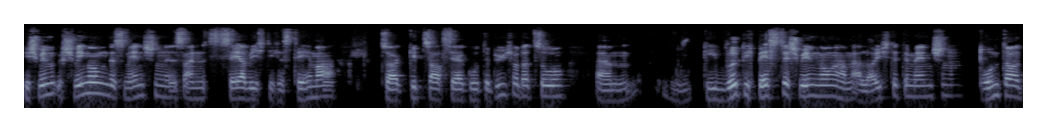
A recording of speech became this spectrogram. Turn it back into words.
Die Schwingung des Menschen ist ein sehr wichtiges Thema. Da gibt es auch sehr gute Bücher dazu. Ähm, die wirklich beste Schwingung haben erleuchtete Menschen. Drunter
